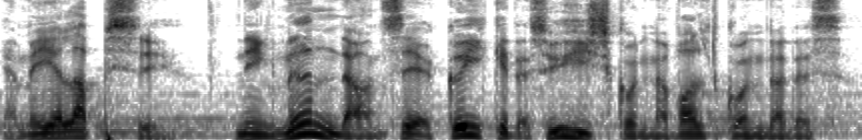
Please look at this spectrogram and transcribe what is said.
ja meie lapsi ning nõnda on see kõikides ühiskonna valdkondades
